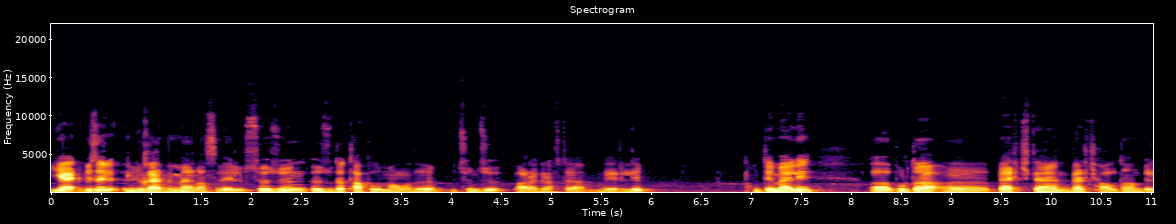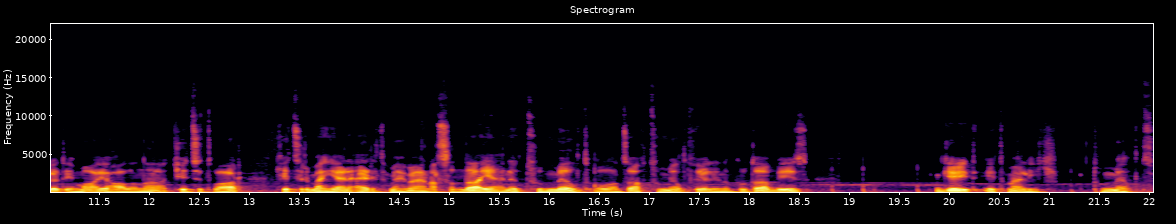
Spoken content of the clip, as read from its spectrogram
Yəni bizə lüğəvi mənası verilib. Sözün özü də tapılmalıdır. 3-cü paraqrafda verilib. Deməli, Burada bərkdən, bərk haldan belə deyim, maye halına keçid var. Keçirmək, yəni əritmək mənasında, yəni to melt olacaq. To melt fe'lini burada biz qeyd etməliyik. To melt.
